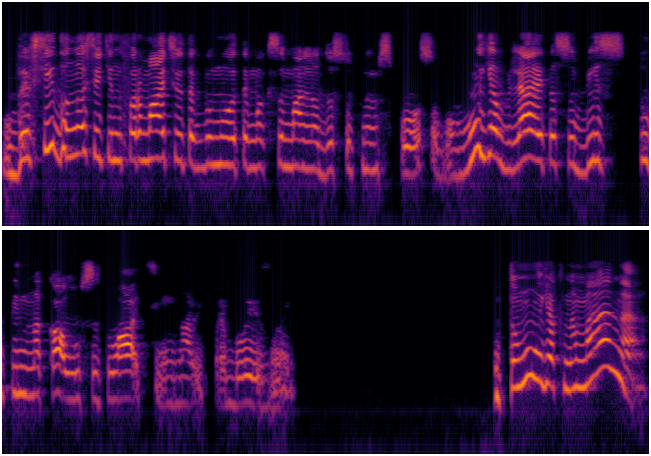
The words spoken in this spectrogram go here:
де всі доносять інформацію, так би мовити, максимально доступним способом. Уявляєте собі ступінь накалу ситуації, навіть приблизний. Тому, як на мене,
